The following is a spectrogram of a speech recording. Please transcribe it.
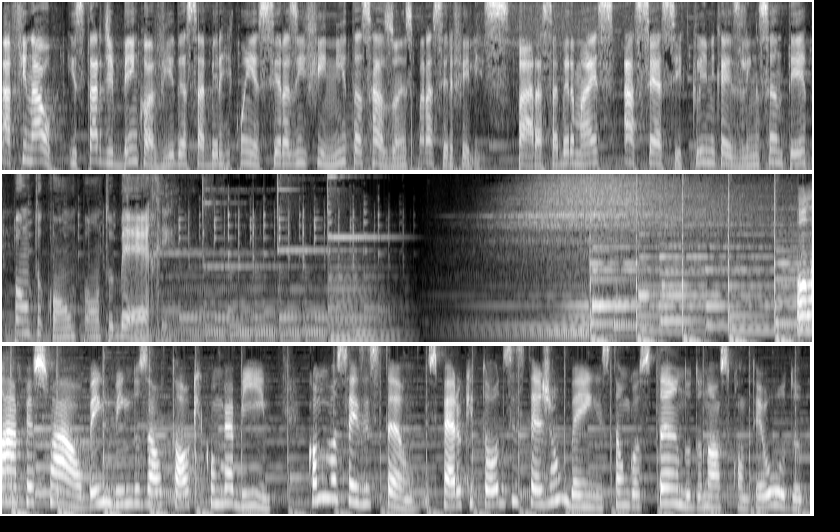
Afinal, estar de bem com a vida é saber reconhecer as infinitas razões para ser feliz. Para saber mais, acesse clinicaslimsanté.com.br. Olá, pessoal, bem-vindos ao Talk com Gabi. Como vocês estão? Espero que todos estejam bem. Estão gostando do nosso conteúdo?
